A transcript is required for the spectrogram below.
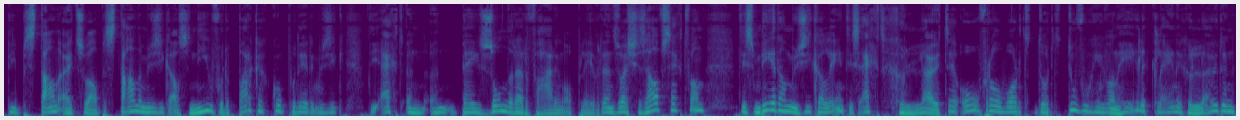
die bestaan uit zowel bestaande muziek als nieuw voor de parken gecomponeerde muziek, die echt een, een bijzondere ervaring oplevert. En zoals je zelf zegt van, het is meer dan muziek alleen, het is echt geluid. Hè. Overal wordt door de toevoeging van hele kleine geluiden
